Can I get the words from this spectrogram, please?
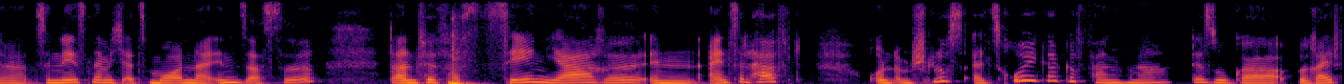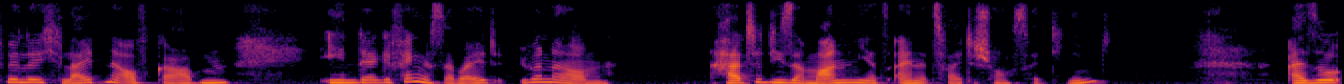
ja, zunächst nämlich als mordender Insasse, dann für fast zehn Jahre in Einzelhaft und am Schluss als ruhiger Gefangener, der sogar bereitwillig leitende Aufgaben in der Gefängnisarbeit übernahm. Hatte dieser Mann jetzt eine zweite Chance verdient? Also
